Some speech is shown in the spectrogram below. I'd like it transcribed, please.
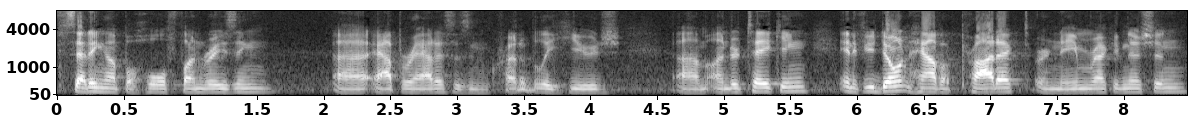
setting up a whole fundraising uh, apparatus is an incredibly huge um, undertaking. And if you don't have a product or name recognition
